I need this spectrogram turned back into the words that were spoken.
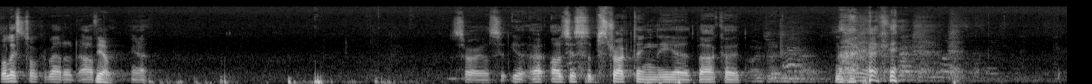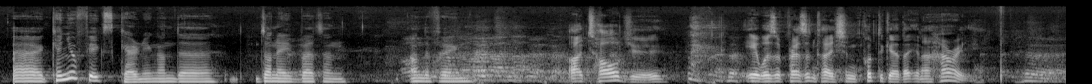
Well, let's talk about it after. Yeah. Yeah. Sorry, I was, yeah, I I was just obstructing the uh, barcode. Uh, can you fix kerning on the donate button on the thing? I told you it was a presentation put together in a hurry.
